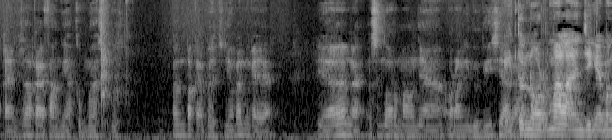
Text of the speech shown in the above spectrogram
kayak misalnya kayak Fania Gemas tuh. Kan pakai bajunya kan kayak ya nggak senormalnya orang Indonesia itu kan. normal anjing emang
